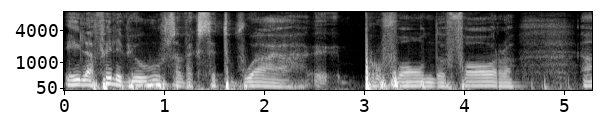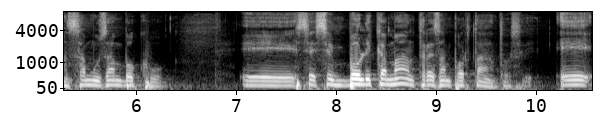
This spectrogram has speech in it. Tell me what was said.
Et il a fait Les Vieux Ours avec cette voix euh, profonde, forte, en s'amusant beaucoup. Et c'est symboliquement très important aussi. Et,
